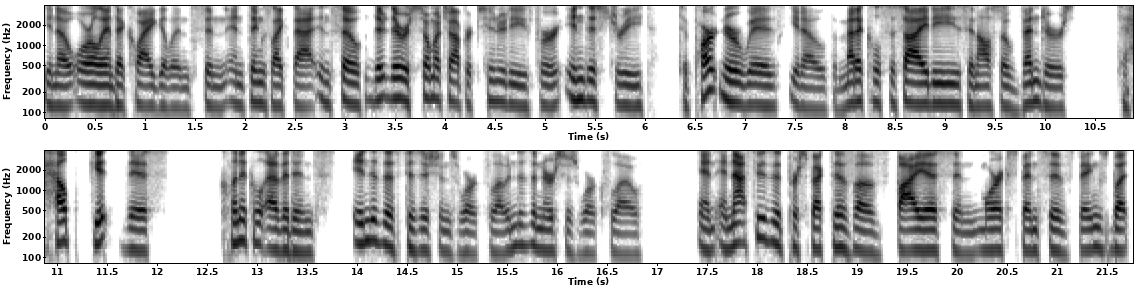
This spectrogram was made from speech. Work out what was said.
you know, oral anticoagulants and and things like that. And so there there is so much opportunity for industry to partner with, you know, the medical societies and also vendors to help get this clinical evidence into the physician's workflow, into the nurse's workflow, and and not through the perspective of bias and more expensive things, but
